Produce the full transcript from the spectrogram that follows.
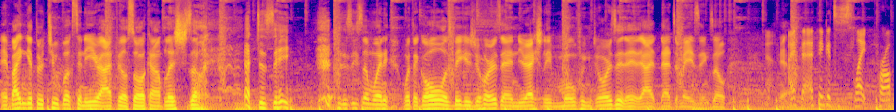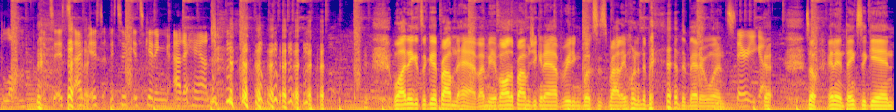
If I can get through two books in a year, I feel so accomplished. So to see to see someone with a goal as big as yours and you're actually moving towards it, it I, that's amazing. So Yeah. I, th- I think it's a slight problem. It's it's I'm, it's, it's it's getting out of hand. well, I think it's a good problem to have. I mean, of all the problems you can have, reading books is probably one of the, the better ones. there you go. So, and then thanks again.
